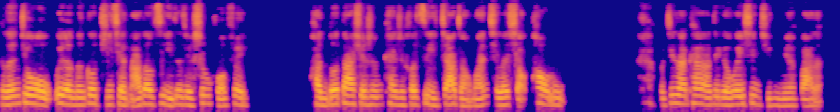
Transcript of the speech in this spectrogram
可能就为了能够提前拿到自己这些生活费，很多大学生开始和自己家长玩起了小套路。我经常看到这个微信群里面发的：“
